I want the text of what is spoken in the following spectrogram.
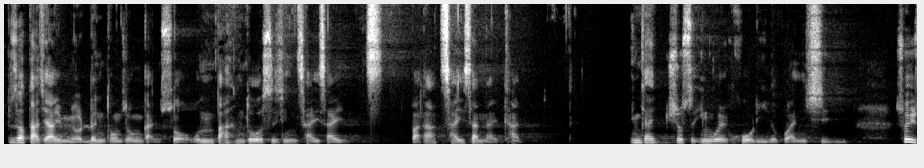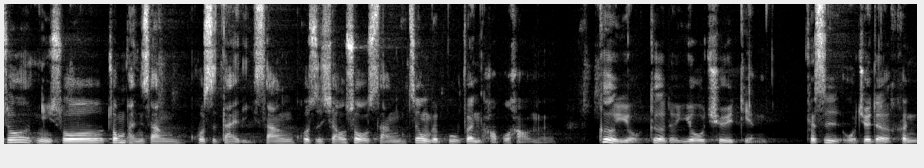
不知道大家有没有认同这种感受？我们把很多的事情拆拆，把它拆散来看。应该就是因为获利的关系，所以说你说中盘商或是代理商或是销售商这种的部分好不好呢？各有各的优缺点。可是我觉得很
